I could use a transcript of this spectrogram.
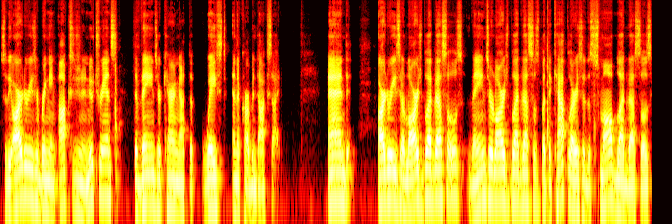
So the arteries are bringing oxygen and nutrients, the veins are carrying out the waste and the carbon dioxide. And arteries are large blood vessels, veins are large blood vessels, but the capillaries are the small blood vessels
